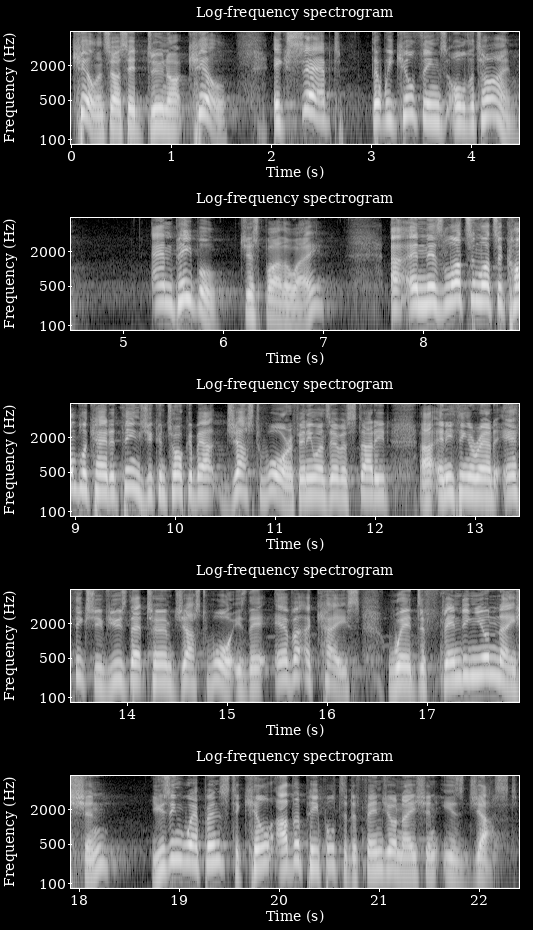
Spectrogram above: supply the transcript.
kill. And so I said, do not kill, except that we kill things all the time. And people, just by the way. Uh, and there's lots and lots of complicated things. You can talk about just war. If anyone's ever studied uh, anything around ethics, you've used that term just war. Is there ever a case where defending your nation Using weapons to kill other people to defend your nation is just.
